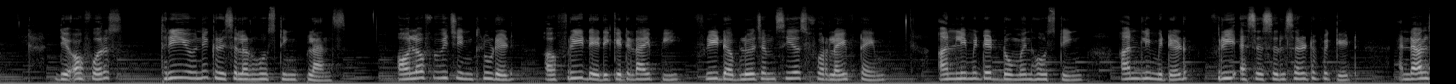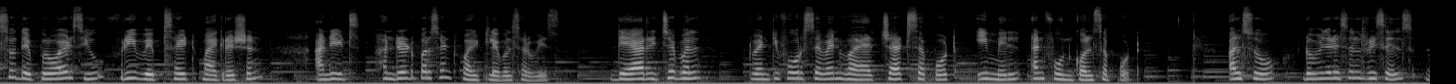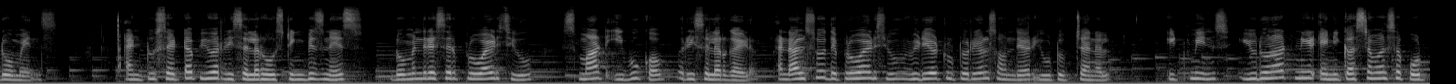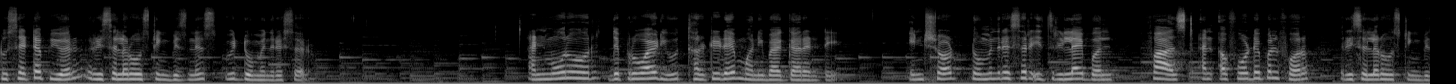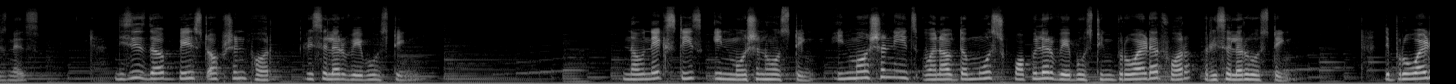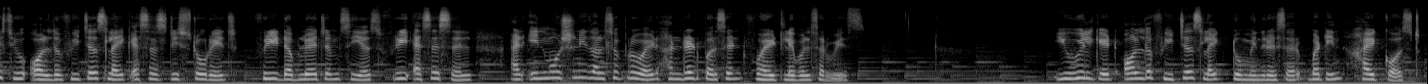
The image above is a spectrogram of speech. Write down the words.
They offers three unique reseller hosting plans, all of which included a free dedicated IP, free WHMCS for lifetime, unlimited domain hosting, unlimited free SSL certificate, and also they provides you free website migration and it's 100% white label service. They are reachable 24 7 via chat support, email, and phone call support. Also, Domain Resell resells domains. And to set up your reseller hosting business, Domain Racer provides you smart ebook of reseller guide and also they provides you video tutorials on their YouTube channel. It means you do not need any customer support to set up your reseller hosting business with Domain Racer. And moreover, they provide you 30 day money back guarantee. In short, Domain Racer is reliable, fast and affordable for reseller hosting business. This is the best option for reseller web hosting. Now next is InMotion Hosting. InMotion is one of the most popular web hosting provider for reseller hosting. They provides you all the features like SSD storage, free WHMCS, free SSL and InMotion is also provide 100% white label service. You will get all the features like Domain but in high cost.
